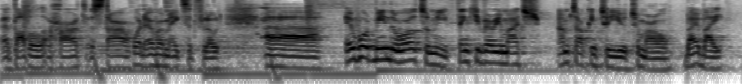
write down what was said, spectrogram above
a bubble, a heart, a star, whatever makes it float. Uh, it would mean the world to me. Thank you very much. I'm talking to you tomorrow. Bye bye.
